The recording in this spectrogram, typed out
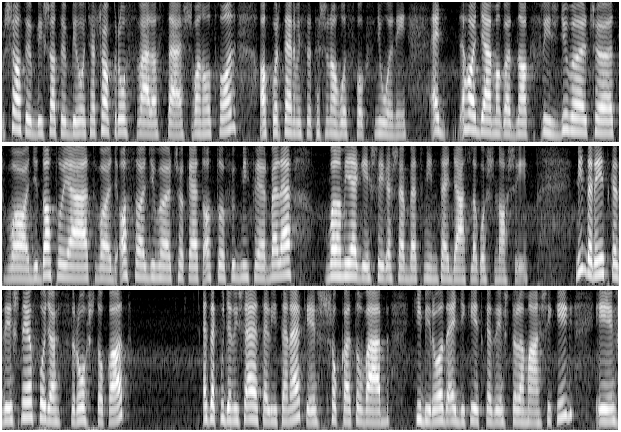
stb. stb. hogyha csak rossz választás van otthon, akkor természetesen ahhoz fogsz nyúlni. Egy, hagyjál magadnak friss gyümölcsöt, vagy datóját, vagy aszalgyümölcsöket, attól függ mi fér bele, valami egészségesebbet, mint egy átlagos nasi. Minden étkezésnél fogyasz rostokat, ezek ugyanis eltelítenek, és sokkal tovább kibírod egyik étkezéstől a másikig, és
